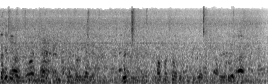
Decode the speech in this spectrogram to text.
アファソースを作っていきたい。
